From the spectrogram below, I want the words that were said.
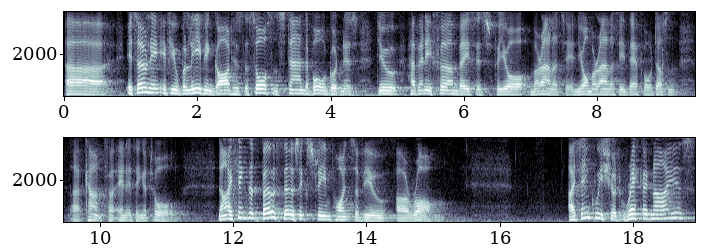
Uh, it's only if you believe in God, who's the source and stand of all goodness, do you have any firm basis for your morality, and your morality, therefore, doesn't uh, count for anything at all. Now, I think that both those extreme points of view are wrong. I think we should recognize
